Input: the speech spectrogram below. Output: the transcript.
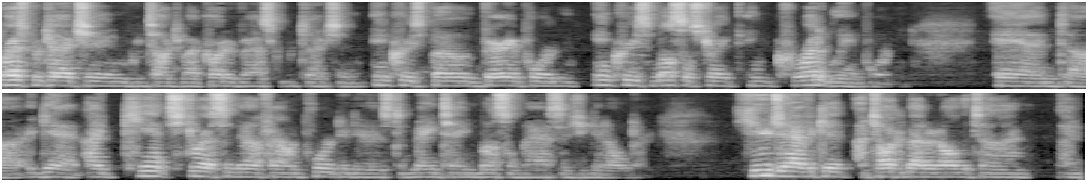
Breast protection, we talked about cardiovascular protection, increased bone, very important, increased muscle strength, incredibly important. And uh, again, I can't stress enough how important it is to maintain muscle mass as you get older. Huge advocate. I talk about it all the time. I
